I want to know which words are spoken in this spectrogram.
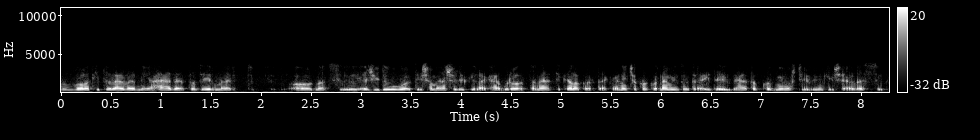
valakitől elvenni a házát azért, mert a nagyszülője zsidó volt, és a második világháború alatt a nácik el akarták venni, csak akkor nem jutott rá idejük, de hát akkor mi most jövünk és elvesszük.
